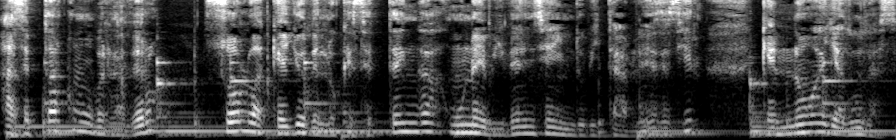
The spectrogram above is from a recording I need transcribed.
aceptar como verdadero solo aquello de lo que se tenga una evidencia indubitable, es decir, que no haya dudas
